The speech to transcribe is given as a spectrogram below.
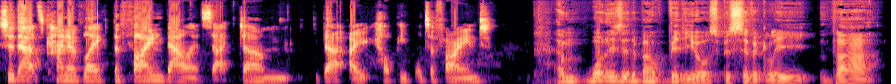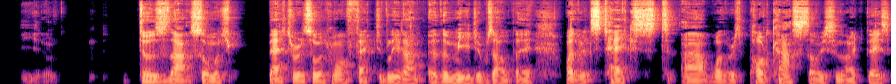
So that's kind of like the fine balance that um, that I help people to find. And what is it about video specifically that you know does that so much better and so much more effectively than other mediums out there, whether it's text, uh, whether it's podcasts, obviously like this.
